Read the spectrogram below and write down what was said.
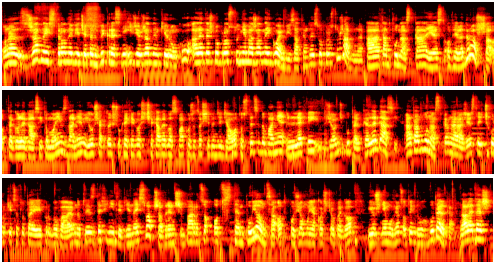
Ona z żadnej strony, wiecie, ten wykres nie idzie w żadnym kierunku, ale też po prostu nie ma żadnej głębi za tym, to jest po prostu żadne. A ta dwunastka jest o wiele droższa od tego Legacy, to moim zdaniem już jak ktoś szuka jakiegoś ciekawego smaku, że coś się będzie działo, to zdecydowanie lepiej wziąć butelkę Legacy. A ta dwunastka na razie z tej czwórki, co tutaj próbowałem, no to jest definitywnie najsłabsza, wręcz bardzo odstępująca od poziomu jakościowego, już nie mówiąc o tych dwóch butelkach. No ale też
